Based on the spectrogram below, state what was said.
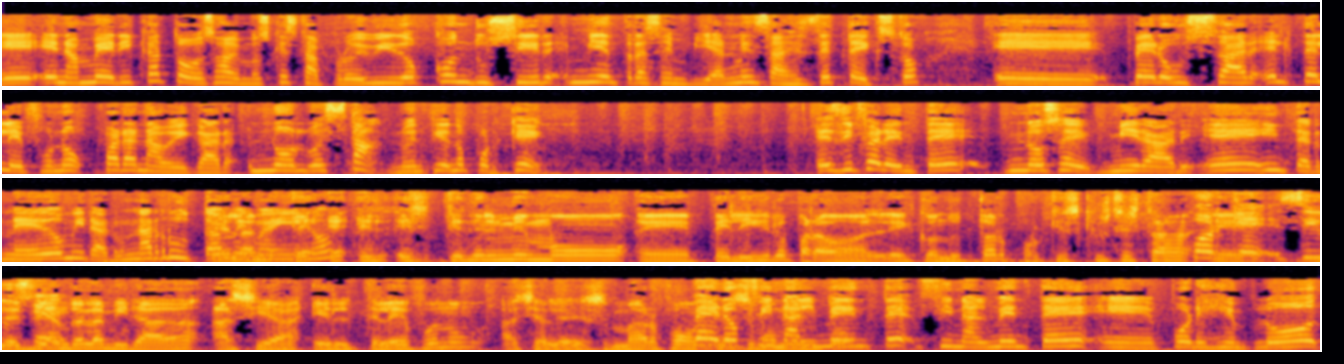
Eh, en América todos sabemos que está prohibido conducir mientras envían mensajes de texto, eh, pero usar el teléfono para navegar no lo está. No entiendo por qué. Es diferente, no sé, mirar eh, internet o mirar una ruta, El me imagino. eh, eh, es- tiene el mismo eh, peligro para el conductor porque es que usted está Porque eh, si usted- desviando la mirada hacia el teléfono, hacia el smartphone. Pero ese momento. finalmente, finalmente, eh, por ejemplo,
